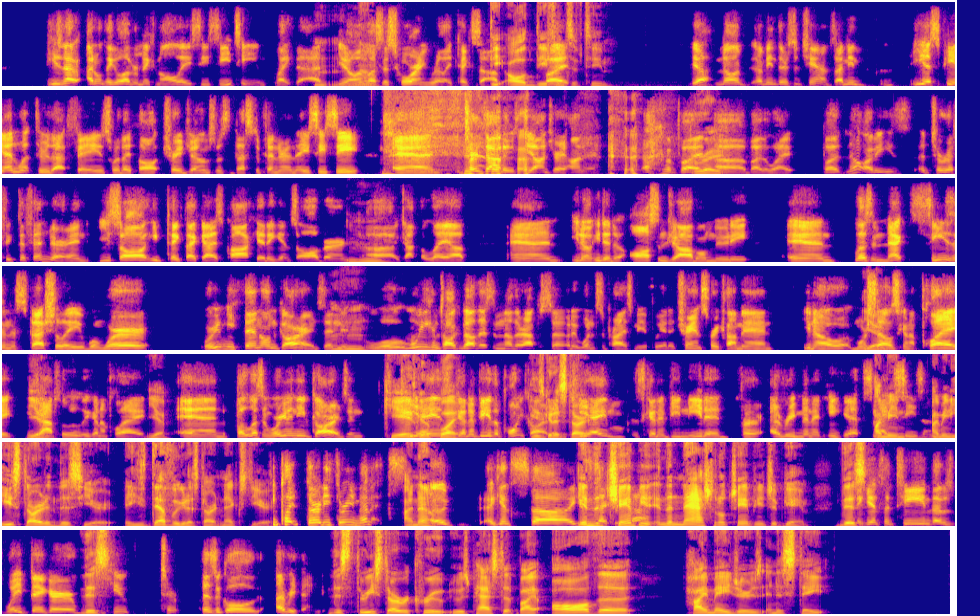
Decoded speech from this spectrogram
He's not. I don't think he'll ever make an All ACC team like that. Mm-mm, you know, no. unless his scoring really picks up. The all defensive team. Yeah, no, I mean, there's a chance. I mean, ESPN went through that phase where they thought Tre Jones was the best defender in the ACC, and it turns out it was DeAndre Hunter. but Right. uh, by the way, but no, I mean, he's a terrific defender, and you saw he picked that guy's pocket against Auburn, Mhm. uh, got the layup, and you know he did an awesome job on Mooney. And listen, next season especially when we're we're gonna be thin on guards, and Mhm. we'll, we can talk about this in another episode. It wouldn't surprise me if we had a transfer come in. You know, Morsell's gonna play. He's Yeah. absolutely gonna play. Yeah. And but listen, we're gonna need guards, and Kie gonna is play. gonna be the point guard. He's gonna start. Kie is gonna be needed for every minute he gets I mean, season. I mean, he started this year. He's definitely gonna start next year he played 33 minutes. I know. uh, against uh, against in the Texas champion Tech. in the national championship game. This against a team that was way bigger, This- cute, ter- physical, everything. this three star recruit who was passed up by all the high majors in his state,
